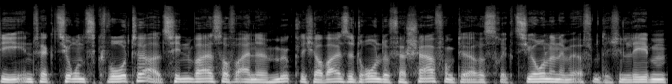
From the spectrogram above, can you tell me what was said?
Die Infektionsquote als Hinweis auf eine möglicherweise drohende Verschärfung der Restriktionen im öffentlichen Leben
